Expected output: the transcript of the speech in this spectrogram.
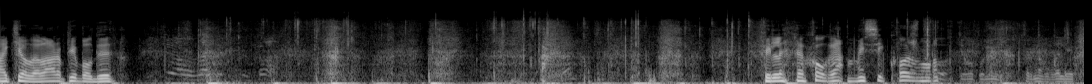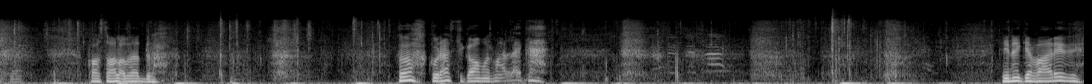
I killed a lot of people, dude. Φίλε, έχω γαμίσει κόσμο. Και εγώ πολύ. Πρέπει να έχω βγάλει έξω πια. Πάω στο άλλο δέντρο. Αχ, κουράστηκα όμως, μαλάκα. Είναι και βαρύδι.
